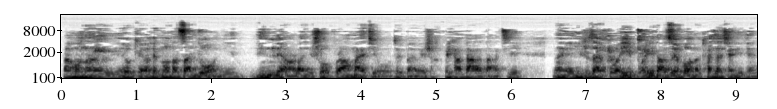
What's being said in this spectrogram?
然后呢也有给了很多的赞助。你临了了，你说不让卖酒，对百威是非常大的打击。那也一直在博弈，博弈到最后呢，开赛前几天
